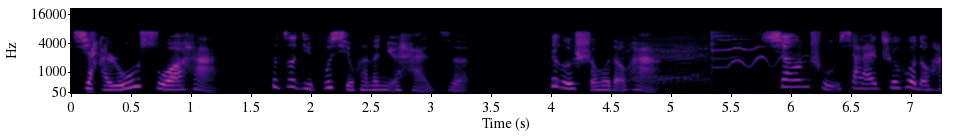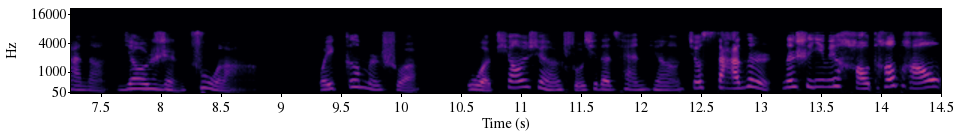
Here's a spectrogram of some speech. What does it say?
假如说哈，是自己不喜欢的女孩子，这个时候的话，相处下来之后的话呢，你要忍住了。我一哥们说，我挑选熟悉的餐厅就仨字儿，那是因为好逃跑。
